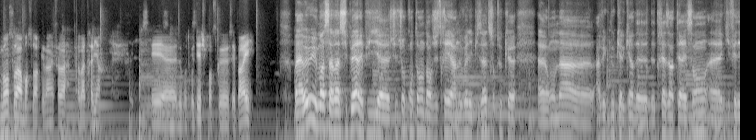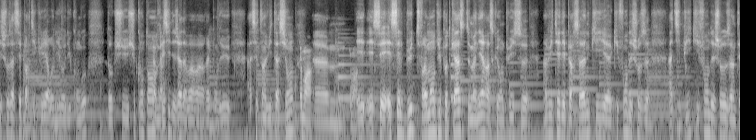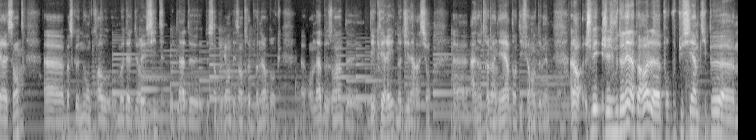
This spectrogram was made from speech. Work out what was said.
Bonsoir, bonsoir Kevin, ça va, ça va très bien. Et de votre côté, je pense que c'est pareil. Bah oui, oui, moi ça va super et puis euh, je suis toujours content d'enregistrer un nouvel épisode, surtout que euh, on a euh, avec nous quelqu'un de, très intéressant qui fait des choses assez particulières au niveau du Congo. Donc je, suis content, merci, déjà d'avoir répondu à cette invitation. C'est moi. Et, et c'est le but vraiment du podcast, de manière à ce qu'on puisse inviter des personnes qui, qui, font des choses atypiques, qui font des choses intéressantes. Euh, parce que nous, on croit au, modèle de réussite au-delà de, simplement des entrepreneurs. Donc, euh, on a besoin d'éclairer notre génération euh, à notre manière dans différents domaines. Alors, je vais, je vais vous donner la parole pour que vous puissiez un petit peu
